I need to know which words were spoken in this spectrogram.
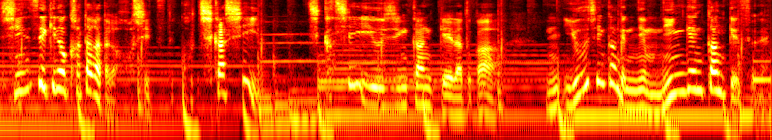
親戚の方々が欲しいっつってこう近しい近しい友人関係だとか友人関係にも人間関係ですよね。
